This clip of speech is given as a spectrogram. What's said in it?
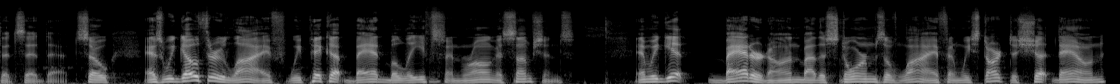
that said that. So as we go through life, we pick up bad beliefs and wrong assumptions, and we get battered on by the storms of life, and we start to shut down,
